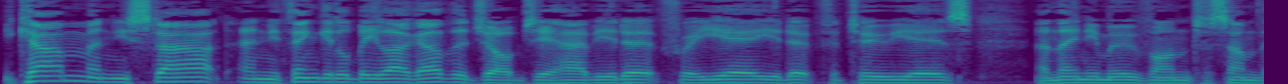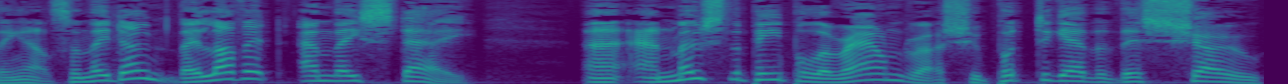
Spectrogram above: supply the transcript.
you come and you start and you think it'll be like other jobs you have. You do it for a year, you do it for two years, and then you move on to something else. And they don't. They love it and they stay. Uh, and most of the people around Rush who put together this show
